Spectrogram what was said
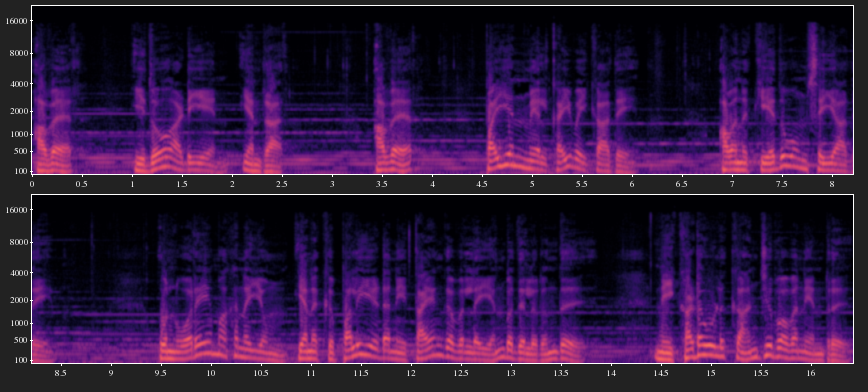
அவர் இதோ அடியேன் என்றார். அவர் பையன் மேல் கை வைக்காதே அவனுக்கு எதுவும் செய்யாதே உன் ஒரே மகனையும் எனக்கு பலியிட நீ தயங்கவில்லை என்பதிலிருந்து நீ கடவுளுக்கு அஞ்சுபவன் என்று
